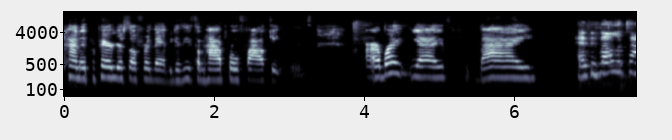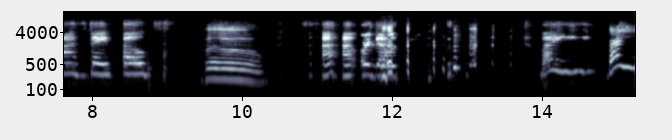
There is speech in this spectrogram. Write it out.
kind of prepare yourself for that because these some high profile cases. All right, guys. Bye. Happy Valentine's Day, folks. Boo. or Valentine's. Bye. Bye.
